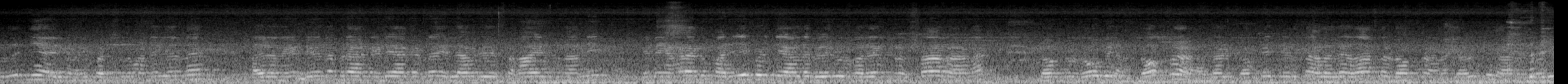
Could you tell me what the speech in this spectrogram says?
പ്രതിജ്ഞയായിരിക്കണം. ഈ പരിശുദ്ധ മണ്ണിൽ നിന്ന് അതിൽ നീണ്ടുന്നപ്പരാൻ ഇടയാക്കട്ടെ. എല്ലാവരുടെയും സഹായത്തിന് നന്ദി. പിന്നെ ഞങ്ങളൊക്കെ പരിചയപ്പെടുത്തിയ ആളുടെ പേരോട് പറയാൻ പ്രസാദാണ്. ഡോക്ടർ റോബിനാണ് ഡോക്ടറാണ്. ഡോക്ടറേറ്റ് എടുത്ത ആളല്ല? യഥാർത്ഥ ഡോക്ടറാണ്. ഗൾഫിലാണ് ജോലി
